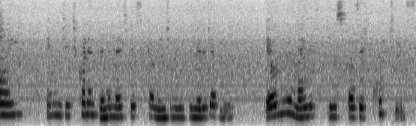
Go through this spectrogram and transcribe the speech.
Oi, em um dia de quarentena, mais especificamente no dia 1 de abril, eu e minha mãe decidimos fazer cookies.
